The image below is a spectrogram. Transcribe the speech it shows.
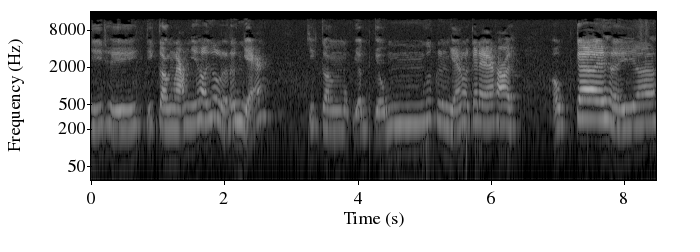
gì thì chỉ cần làm gì thôi rất là đơn giản. Chỉ cần một vật dụng rất đơn giản là cái đa thôi. Ok thì uh,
